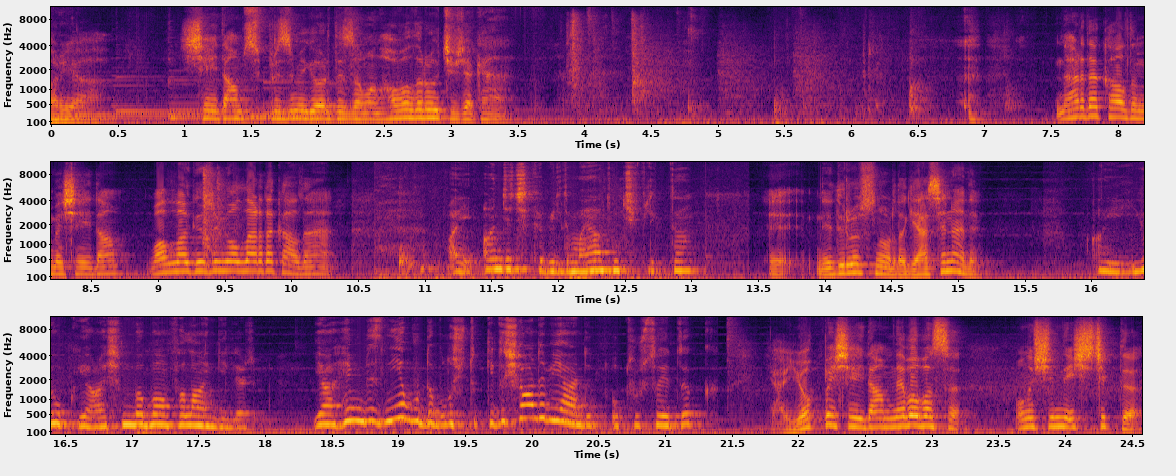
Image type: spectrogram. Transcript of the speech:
Var ya, Şeydam sürprizimi gördüğü zaman havalara uçacak ha. Nerede kaldın be Şeydam? Vallahi gözüm yollarda kaldı ha. Ay anca çıkabildim hayatım çiftlikten. E, ne duruyorsun orada? Gelsene hadi. Ay yok ya şimdi babam falan gelir. Ya hem biz niye burada buluştuk ki dışarıda bir yerde otursaydık? Ya yok be Şeydam ne babası? Onun şimdi işi çıktı.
